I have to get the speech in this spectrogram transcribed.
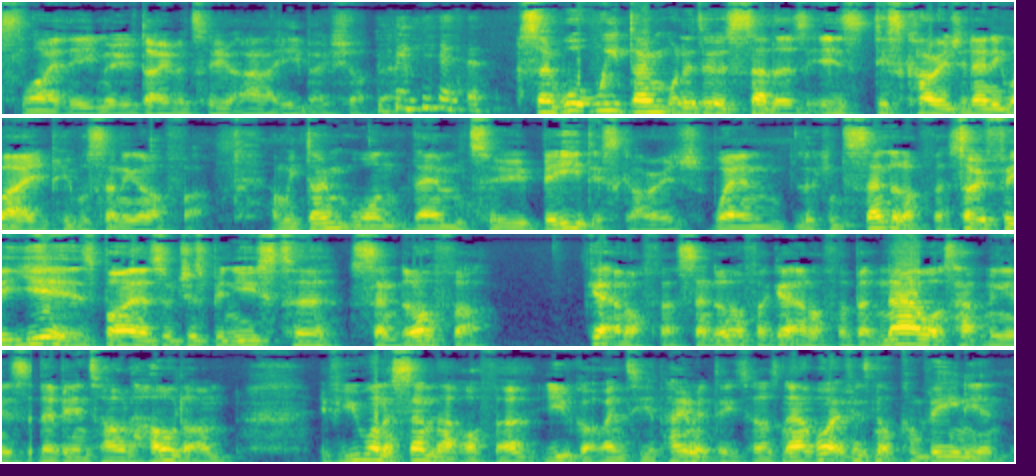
Slightly moved over to our eBay shop there. So what we don't want to do as sellers is discourage in any way people sending an offer. And we don't want them to be discouraged when looking to send an offer. So for years, buyers have just been used to send an offer, get an offer, send an offer, get an offer. But now what's happening is they're being told, hold on, if you want to send that offer, you've got to enter your payment details. Now, what if it's not convenient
